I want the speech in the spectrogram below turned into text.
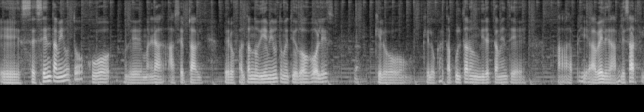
60 eh, minutos jugó de manera aceptable, pero faltando 10 minutos metió dos goles que lo, que lo catapultaron directamente a, a Vélez, a Vélez Arfi.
